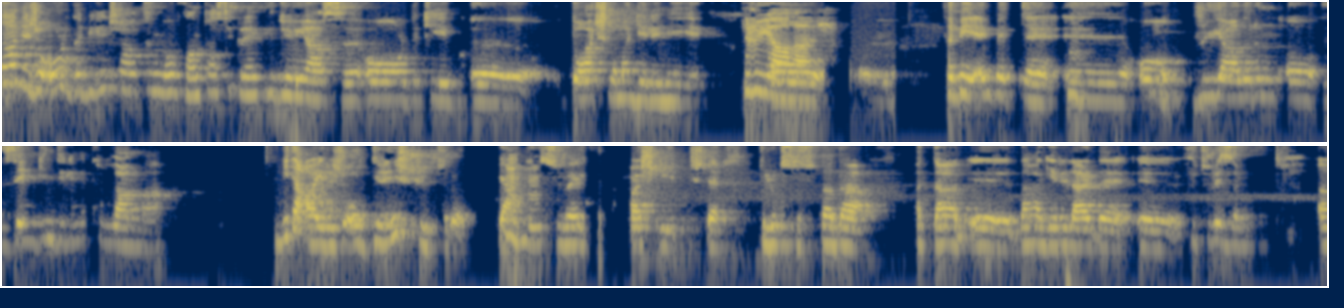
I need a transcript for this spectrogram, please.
sadece orada bilinçaltının o fantastik renkli dünyası, o oradaki e, doğaçlama geleneği. Rüyalar. O, tabii elbette e, o rüyaların o zengin dilini kullanma. Bir de ayrıca o direniş kültürü. Yani hı süre başlayıp işte Fluxus'ta da hatta e, daha gerilerde e, fütürizm e,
